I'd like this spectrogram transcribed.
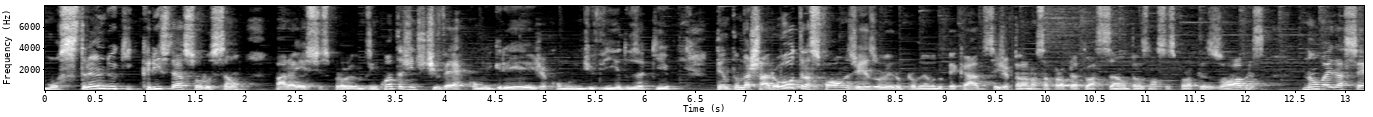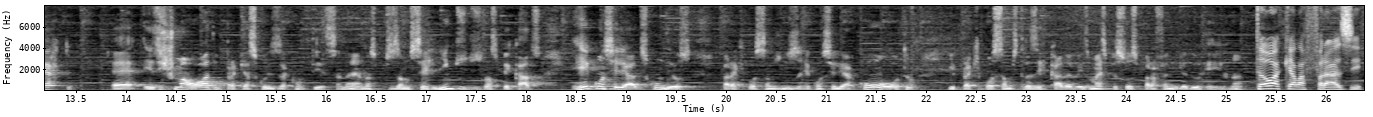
mostrando que Cristo é a solução para estes problemas. Enquanto a gente tiver como igreja, como indivíduos aqui, tentando achar outras formas de resolver o problema do pecado, seja pela nossa própria atuação, pelas nossas próprias obras, não vai dar certo. É, existe uma ordem para que as coisas aconteçam, né? Nós precisamos ser limpos dos nossos pecados, reconciliados com Deus, para que possamos nos reconciliar com o outro e para que possamos trazer cada vez mais pessoas para a família do reino, né? Então aquela frase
